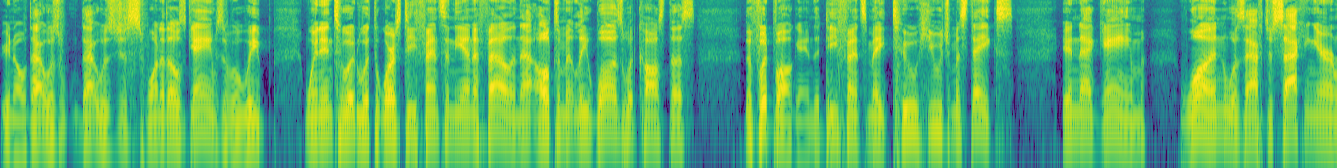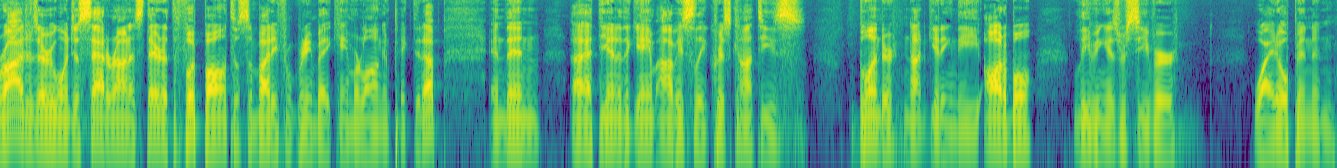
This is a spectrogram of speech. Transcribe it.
you know that was that was just one of those games where we went into it with the worst defense in the NFL, and that ultimately was what cost us the football game. The defense made two huge mistakes in that game. One was after sacking Aaron Rodgers, everyone just sat around and stared at the football until somebody from Green Bay came along and picked it up. And then uh, at the end of the game, obviously, Chris Conte's blunder, not getting the audible, leaving his receiver wide open. And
